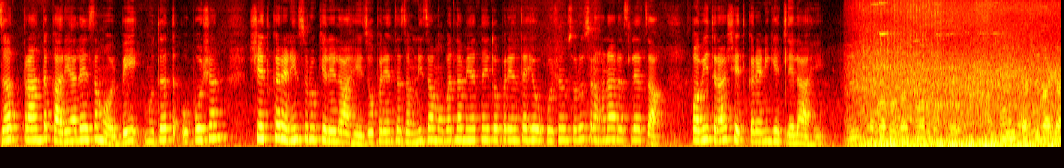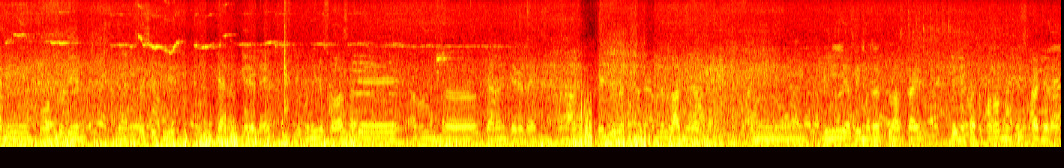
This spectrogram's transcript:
जत प्रांत कार्यालयासमोर बेमुदत उपोषण शेतकऱ्यांनी सुरू केलेलं आहे. जोपर्यंत जमिनीचा मोबदला मिळत नाही तोपर्यंत हे उपोषण सुरूच राहणार असल्याचा पवित्रा शेतकऱ्यांनी घेतलेला आहे. मी सर्वापूर राजकुमार बोलते आमची काशीबाग आणि बोरसुडेल आणि इतर शेती कॅनल केलेलं आहे. एकोणीसशे सोळा साली आपण कॅनल केलेलं आहे. पण अजूनपर्यंत त्याच्यापासून काही आपल्याला लाभ मिळाला नाही. आणि कुठलीही अशी मदत किंवा काय ते फक्त परवा नोटीस काढलेलं आहे.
